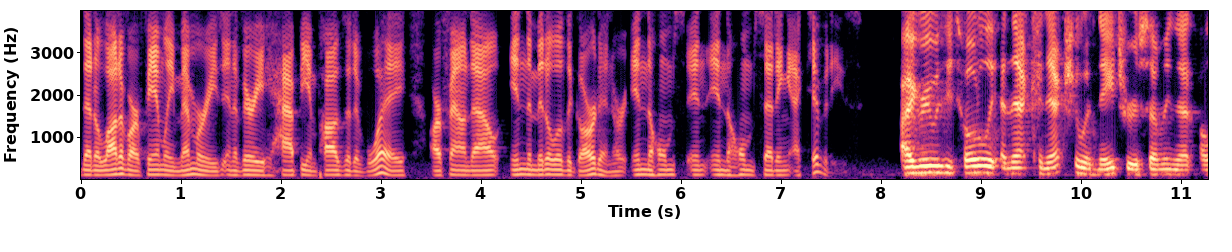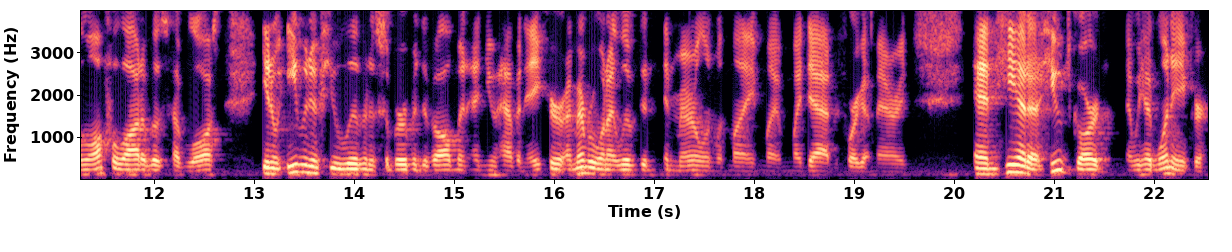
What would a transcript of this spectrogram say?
that a lot of our family memories, in a very happy and positive way, are found out in the middle of the garden or in the homes in, in the homesteading activities. I agree with you totally. And that connection with nature is something that an awful lot of us have lost. You know, even if you live in a suburban development and you have an acre. I remember when I lived in, in Maryland with my, my, my dad before I got married. And he had a huge garden, and we had one acre.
